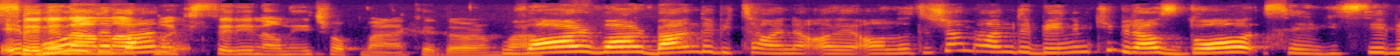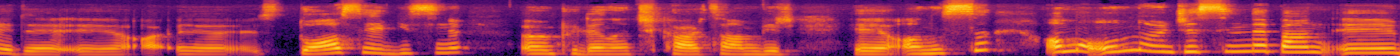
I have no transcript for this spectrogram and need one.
E, Senin e, anlatmak ben, istediğin anıyı çok merak ediyorum ben. Var var. Ben de bir tane anlatacağım. Hem de benimki biraz doğa sevgisiyle de e, e, doğa sevgisini ön plana çıkartan bir e, anısı. Ama onun öncesinde ben e,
